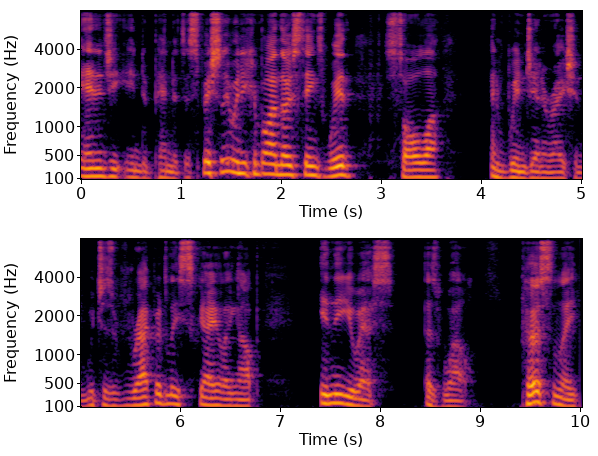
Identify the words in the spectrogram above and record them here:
energy independence, especially when you combine those things with solar and wind generation, which is rapidly scaling up in the US as well. Personally,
